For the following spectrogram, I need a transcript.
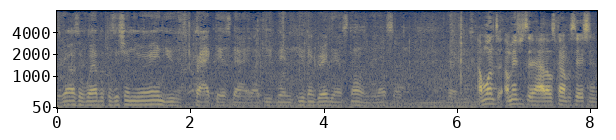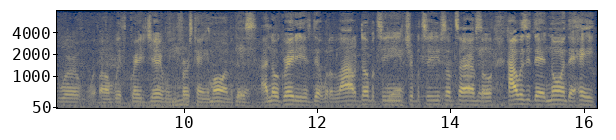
regardless of whatever position you're in, you've practiced that. Like you've been you've been gravely in stone, you know. So. Yeah. I want to, I'm interested in how those conversations were um, with Grady Jarrett when mm-hmm. you first came on because yeah. I know Grady has dealt with a lot of double teams, yeah. triple teams sometimes. So how is it that knowing that hey,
